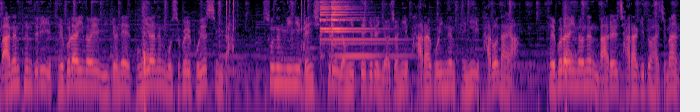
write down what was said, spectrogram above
많은 팬들이 데브라이너의 의견에 동의하는 모습을 보였습니다. 손흥민이 맨시티로 영입되기를 여전히 바라고 있는 팬이 바로 나야. 데브라이너는 말을 잘하기도 하지만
